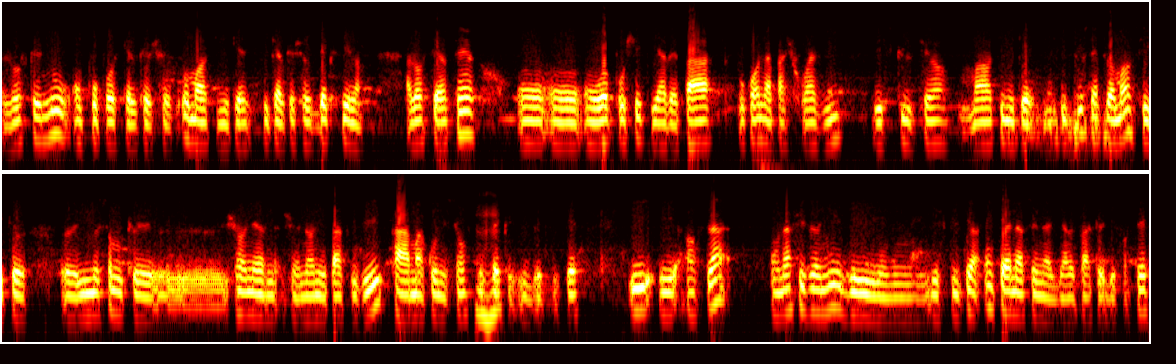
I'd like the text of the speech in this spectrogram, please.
lorsque nous, on propose quelque chose au Martinique, c'est quelque chose d'excellent. Alors certains ont, reproché qu'il n'y avait pas, pourquoi on n'a pas choisi des sculptures martiniquais. Mais c'est tout simplement, c'est que euh, il me semble que euh, je n'en ai pas trouvé, pas à ma connaissance, le mm fait qu'il existait. Et, et, en cela, on a fait venir des, des sculpteurs internationaux, il n'y avait pas que des Français,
